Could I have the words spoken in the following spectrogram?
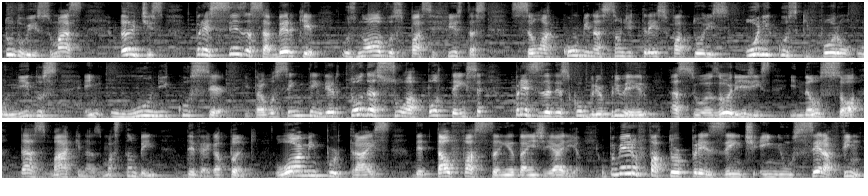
tudo isso, mas Antes, precisa saber que os novos pacifistas são a combinação de três fatores únicos que foram unidos em um único ser. E para você entender toda a sua potência, precisa descobrir primeiro as suas origens. E não só das máquinas, mas também de Vegapunk. O homem por trás de tal façanha da engenharia. O primeiro fator presente em um Serafim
